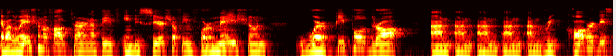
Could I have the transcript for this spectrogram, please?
evaluation of alternatives, in the search of information, where people draw and, and, and, and, and recover this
